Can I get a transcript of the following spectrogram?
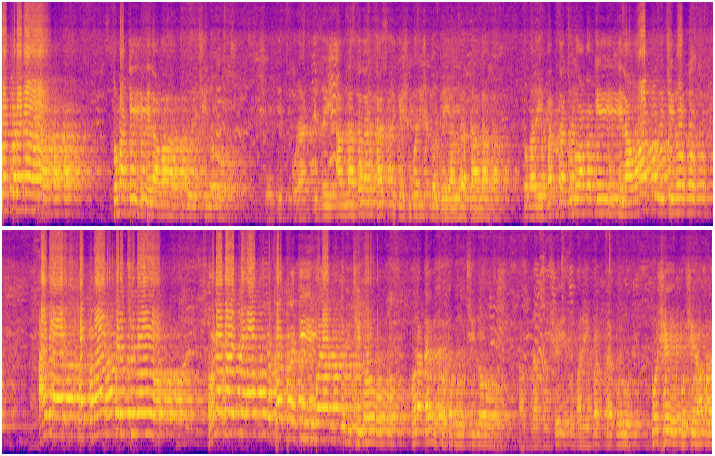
বান্দারা তোমাকে তেলাওয়াত করেছিল। আল্লাহ তাআলার কাছ থেকে সুপারিশ করবে আল্লাহ তাআলা, তোমার এই বান্দাগুলো আমাকে তেলাওয়াত করেছিল। আবার করেছিল কোরআনের কথা বলছিল, আমরা বসেই তোমার এই বাচ্চাগুলো বসে বসে আমার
